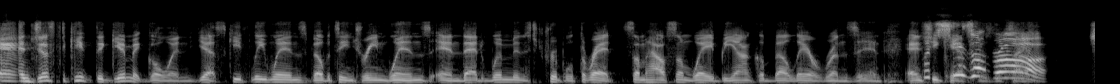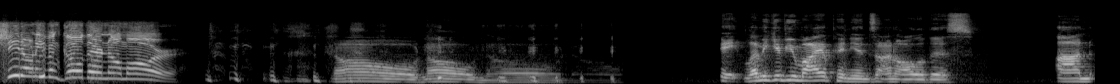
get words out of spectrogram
And just to keep the gimmick going, yes, Keith Lee wins, Velveteen Dream wins, and that women's triple threat somehow, some way, Bianca Belair runs in and But she she's on captures the title. Raw. She don't even go there no more. No, no, no, no. Hey, let me give you my opinions on all of this on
